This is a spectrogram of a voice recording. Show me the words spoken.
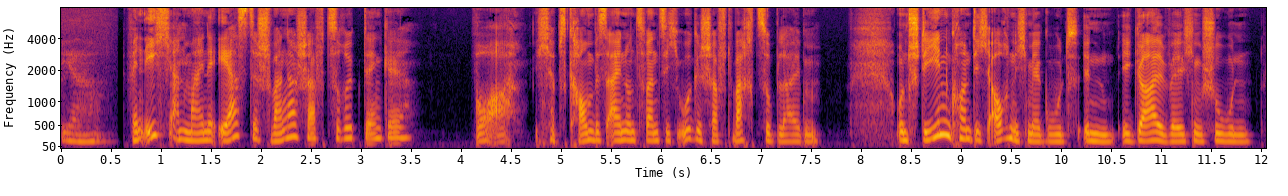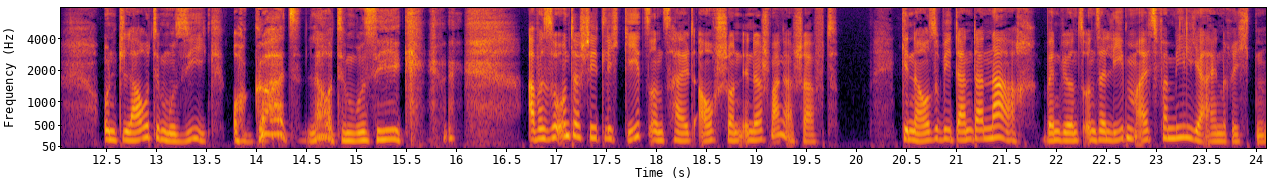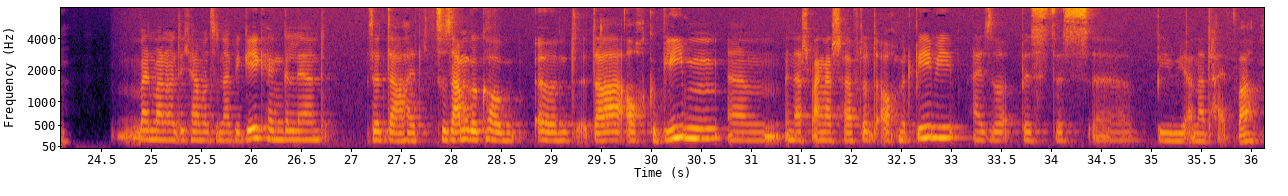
ja. Wenn ich an meine erste Schwangerschaft zurückdenke, boah, ich habe es kaum bis 21 Uhr geschafft, wach zu bleiben. Und stehen konnte ich auch nicht mehr gut, in egal welchen Schuhen. Und laute Musik, oh Gott, laute Musik. Aber so unterschiedlich geht's uns halt auch schon in der Schwangerschaft. Genauso wie dann danach, wenn wir uns unser Leben als Familie einrichten. Mein Mann und ich haben uns in der WG kennengelernt, sind da halt zusammengekommen und da auch geblieben ähm, in der Schwangerschaft und auch mit Baby, also bis das äh, Baby anderthalb war.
